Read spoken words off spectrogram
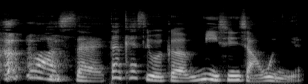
哇塞！但 Cassie 有一个秘心想问你。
